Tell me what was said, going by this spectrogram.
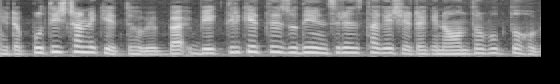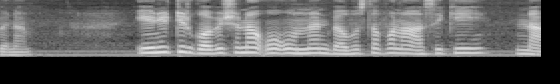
এটা প্রতিষ্ঠানের ক্ষেত্রে হবে ব্যক্তির ক্ষেত্রে যদি ইন্স্যুরেন্স থাকে, সেটা কিনা অন্তর্ভুক্ত হবে না। ইউনিটটির গবেষণা ও উন্নয়ন ব্যবস্থাপনা আছে কি না?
